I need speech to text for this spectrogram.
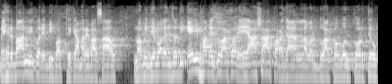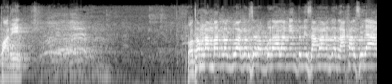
মেহরবানি করে বিপদ থেকে আমারে বাঁচাও। নবীজি বলেন, যদি এইভাবে দোয়া করে, আশা করা যায় আল্লাহর দোয়া কবুল করতেও পারে। প্রথম নাম্বার লোক দোয়া করছে, রব্বুল আলমিন, তুমি জানো আমি রাখাল ছিলাম,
